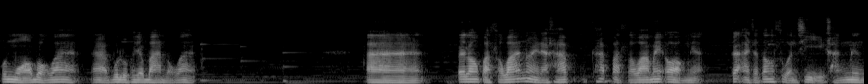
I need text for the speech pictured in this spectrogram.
คุณหมอบอกว่าอ่าบุรุษพยาบาลบอกว่าอ่าไปลองปัสสาวะหน่อยนะครับ ถ้าปัสสาวะไม่ออกเนี่ย ก็อาจจะต้องสวนฉี่อีกครั้งหนึ่ง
